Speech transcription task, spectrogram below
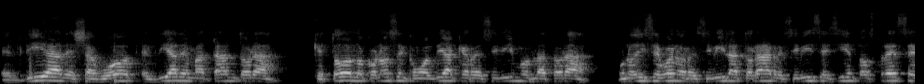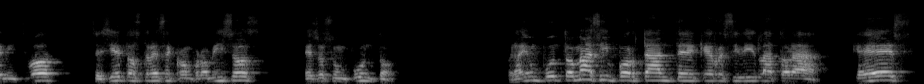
El día de Shavuot, el día de Matan Torah, que todos lo conocen como el día que recibimos la Torah. Uno dice, bueno, recibí la Torah, recibí 613 mitzvot, 613 compromisos, eso es un punto. Pero hay un punto más importante que recibir la Torah, que es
